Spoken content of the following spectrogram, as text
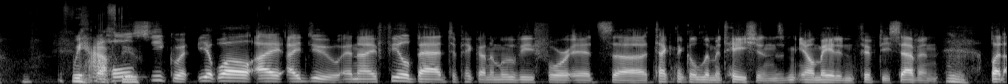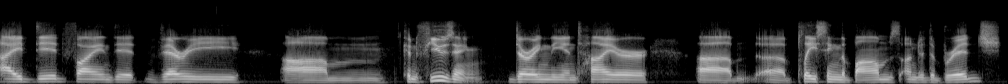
we have the whole to. sequence. Yeah, well, I I do, and I feel bad to pick on a movie for its uh, technical limitations. You know, made in '57, Mm. but I did find it very um, confusing during the entire um, uh, placing the bombs under the bridge.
